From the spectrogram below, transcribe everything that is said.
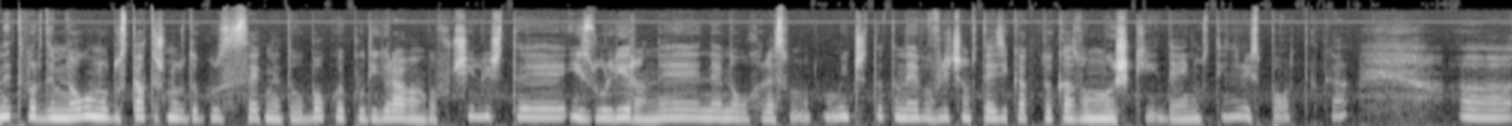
не твърде много, но достатъчно да го засегне дълбоко. Е подиграван в училище, изолиран е, не е много харесван от момичетата, не е въвличан в тези, както той казва, мъжки дейности, нали, спорт и така. А,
